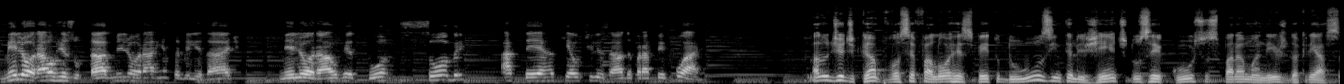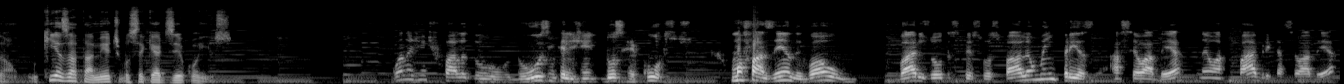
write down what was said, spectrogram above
melhorar o resultado, melhorar a rentabilidade, melhorar o retorno sobre a terra que é utilizada para a pecuária. Lá no dia de campo, você falou a respeito do uso inteligente dos recursos para manejo da criação. O que exatamente você quer dizer com isso? Quando a gente fala do, do uso inteligente dos recursos, uma fazenda, igual várias outras pessoas falam, é uma empresa a céu aberto, né, uma fábrica a céu aberto,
